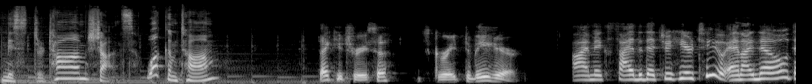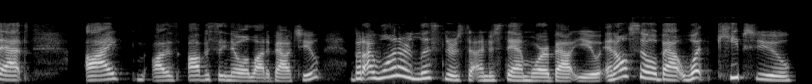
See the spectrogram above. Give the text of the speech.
Mr. Tom Shantz. Welcome, Tom. Thank you, Teresa. It's great to be here. I'm excited that you're here too. And I know that I obviously know a lot about you, but I want our listeners to understand more about you and also about what keeps you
